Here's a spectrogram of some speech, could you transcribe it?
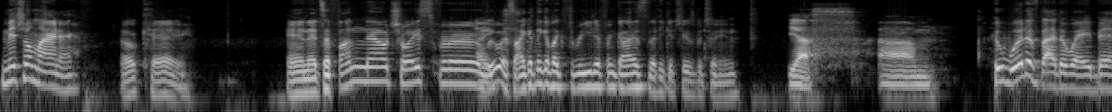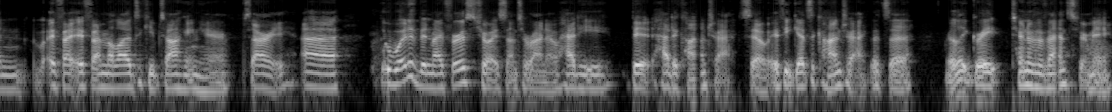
Mitchell Marner. Okay. And it's a fun now choice for Nice. Lewis. I could think of like three different guys that he could choose between. Yes. Um, who would have, by the way, been if I if I'm allowed to keep talking here. Sorry, uh, who would have been my first choice on Toronto had he bit, had a contract. So if he gets a contract, that's a really great turn of events for me.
